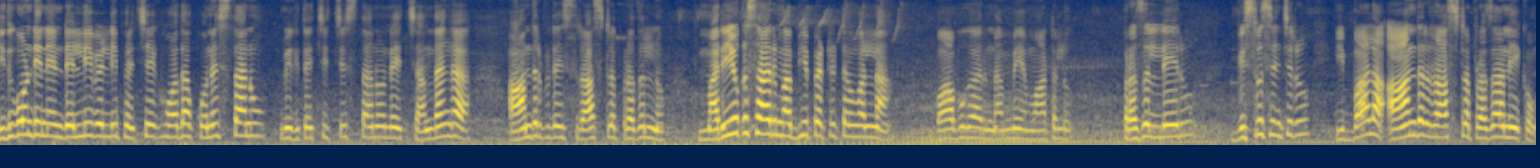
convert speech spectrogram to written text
ఇదిగోండి నేను ఢిల్లీ వెళ్ళి ప్రత్యేక హోదా కొనిస్తాను మీకు తెచ్చి ఇచ్చిస్తాను అనే చందంగా ఆంధ్రప్రదేశ్ రాష్ట్ర ప్రజలను మరి ఒకసారి మభ్యపెట్టడం వలన బాబుగారు నమ్మే మాటలు ప్రజలు లేరు విశ్వసించరు. ఇవాళ ఆంధ్ర రాష్ట్ర ప్రజానీకం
